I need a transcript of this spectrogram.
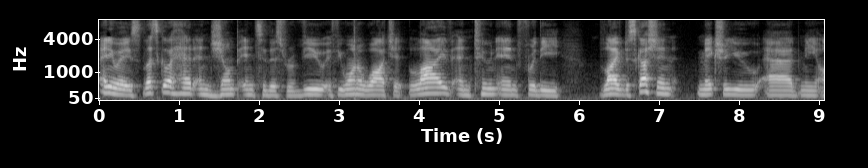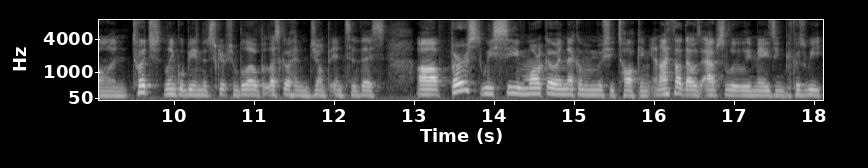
Anyways, let's go ahead and jump into this review. If you want to watch it live and tune in for the live discussion, make sure you add me on Twitch. Link will be in the description below, but let's go ahead and jump into this. Uh, first, we see Marco and Nekomamushi talking, and I thought that was absolutely amazing because we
